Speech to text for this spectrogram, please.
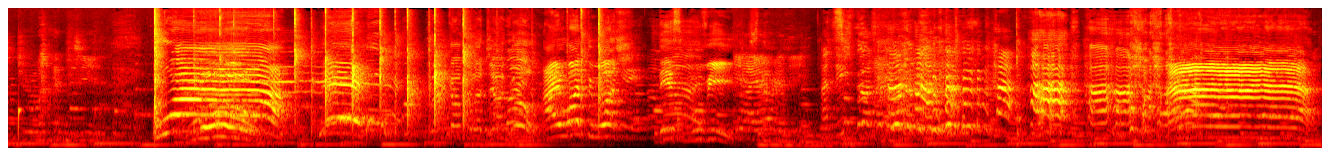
To watch Jumanji. Wow! Yay! Welcome to the jungle. I want to watch Okay, this hold on. movie. Okay, are you ready? Unleash first. Ha, ha, ha, ha, ha. Ah!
